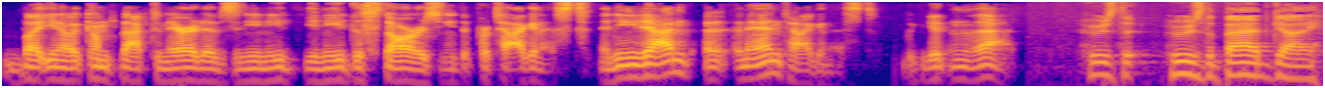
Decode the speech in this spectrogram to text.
But you know, it comes back to narratives and you need you need the stars, you need the protagonist, and you need an, an antagonist. We can get into that who's the who's the bad guy?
